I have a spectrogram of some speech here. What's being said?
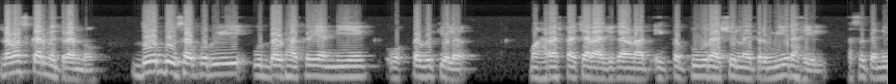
नमस्कार मित्रांनो. दोन दिवसापूर्वी उद्धव ठाकरे यांनी एक वक्तव्य केलं. महाराष्ट्राच्या राजकारणात एक तर तू राहशील नाही तर मी राहील असं त्यांनी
